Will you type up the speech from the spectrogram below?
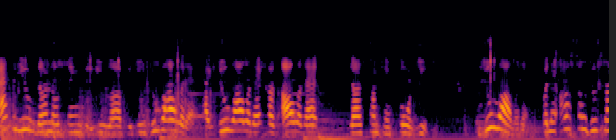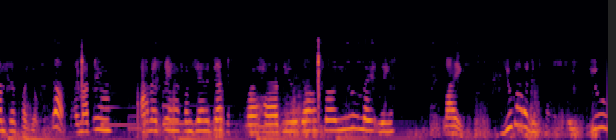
after you've done those things that you love to do, do all of that. Like do all of that because all of that does something for you. Do all of that. But then also do something for yourself. Like my thing I've been saying from Janet Jackson, what have you done for you lately? Like, you gotta do something for you.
